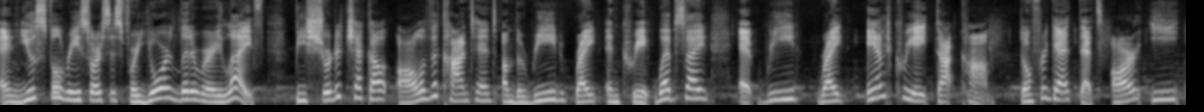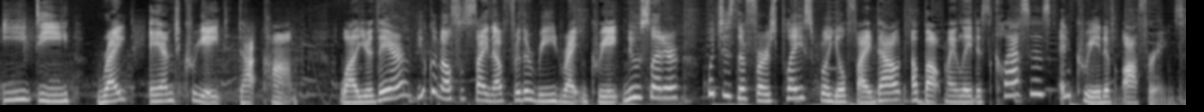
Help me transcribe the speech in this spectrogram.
and useful resources for your literary life, be sure to check out all of the content on the Reed, Write, and Create website at reedwriteandcreate.com. Don't forget that's R E E D, writeandcreate.com. While you're there, you can also sign up for the Reed, Write, and Create newsletter, which is the first place where you'll find out about my latest classes and creative offerings.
